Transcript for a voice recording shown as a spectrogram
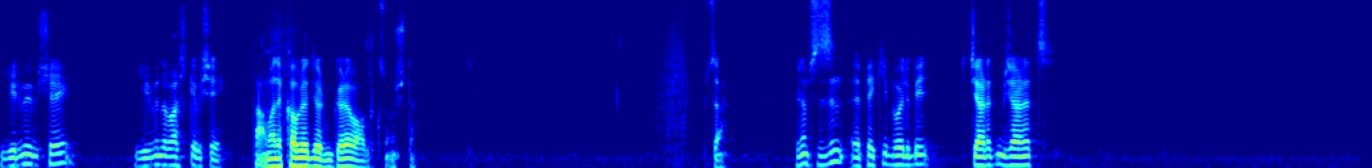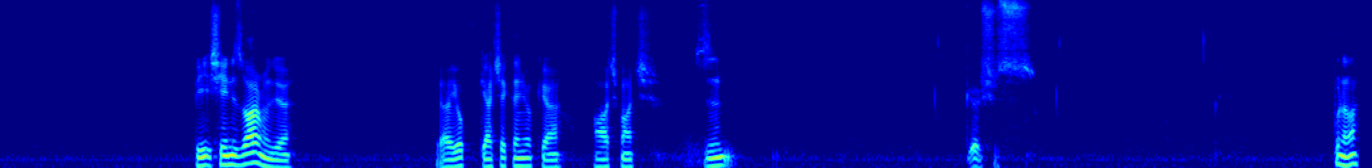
20 bir şey 20 de başka bir şey. Tamam hadi kabul ediyorum. Görev aldık sonuçta. Güzel. Hocam sizin e, peki böyle bir ticaret ticaret bir şeyiniz var mı diyor. Ya yok gerçekten yok ya. Ağaç maç. Sizin görüşürüz. Bu ne lan?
